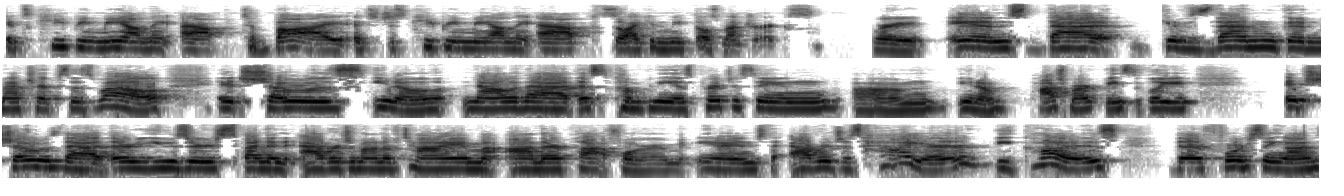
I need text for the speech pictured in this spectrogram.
it's keeping me on the app to buy. It's just keeping me on the app so I can meet those metrics. Right. And that gives them good metrics as well. It shows, you know, now that this company is purchasing, um, you know, Poshmark basically, it shows that their users spend an average amount of time on their platform and the average is higher because they're forcing us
